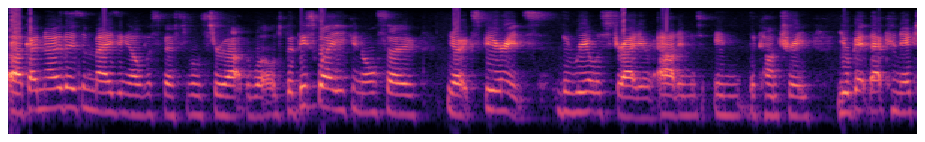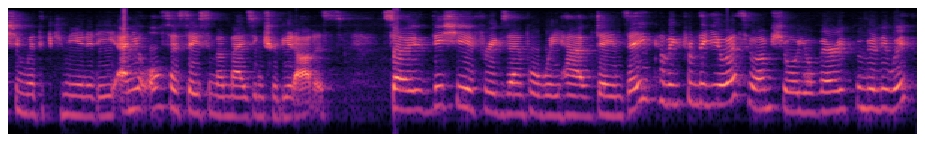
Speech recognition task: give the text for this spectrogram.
Like I know there's amazing Elvis festivals throughout the world, but this way you can also you know experience the real Australia out in in the country. You'll get that connection with the community, and you'll also see some amazing tribute artists. So this year, for example, we have Dean Z coming from the US, who I'm sure you're very familiar with,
